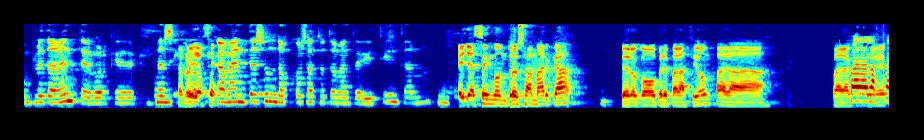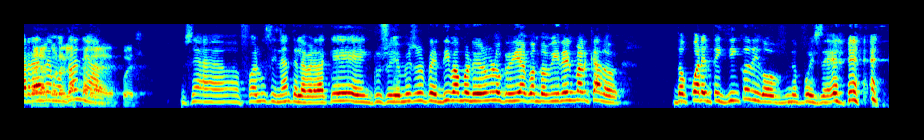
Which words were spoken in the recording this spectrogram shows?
completamente, porque quizás psicológicamente son dos cosas totalmente distintas. ¿no? Ella se encontró esa marca, pero como preparación para, para, las carreras de montaña. O sea, fue alucinante. La verdad que incluso yo me sorprendí, vamos, yo no me lo creía. Cuando viene el marcador 2.45, digo, no puede ser.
